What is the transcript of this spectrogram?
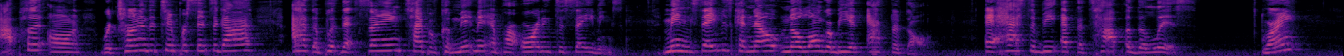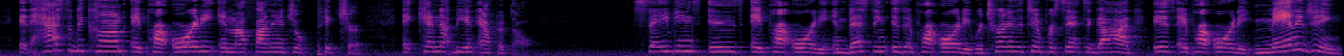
I put on returning the 10% to God. I have to put that same type of commitment and priority to savings. Meaning savings can now no longer be an afterthought. It has to be at the top of the list, right? It has to become a priority in my financial picture. It cannot be an afterthought. Savings is a priority. Investing is a priority. Returning the 10% to God is a priority. Managing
